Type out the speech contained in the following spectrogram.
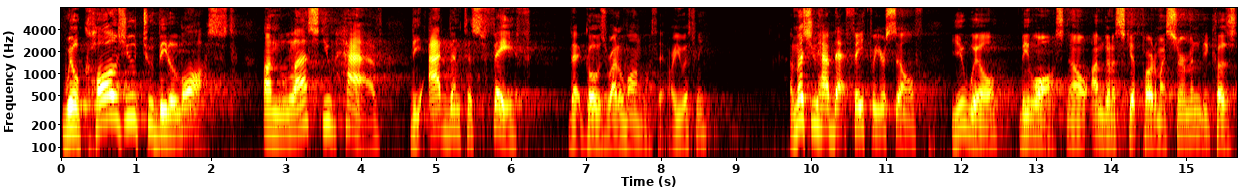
will cause you to be lost unless you have the Adventist faith that goes right along with it. Are you with me? unless you have that faith for yourself, you will be lost. Now, I'm going to skip part of my sermon because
